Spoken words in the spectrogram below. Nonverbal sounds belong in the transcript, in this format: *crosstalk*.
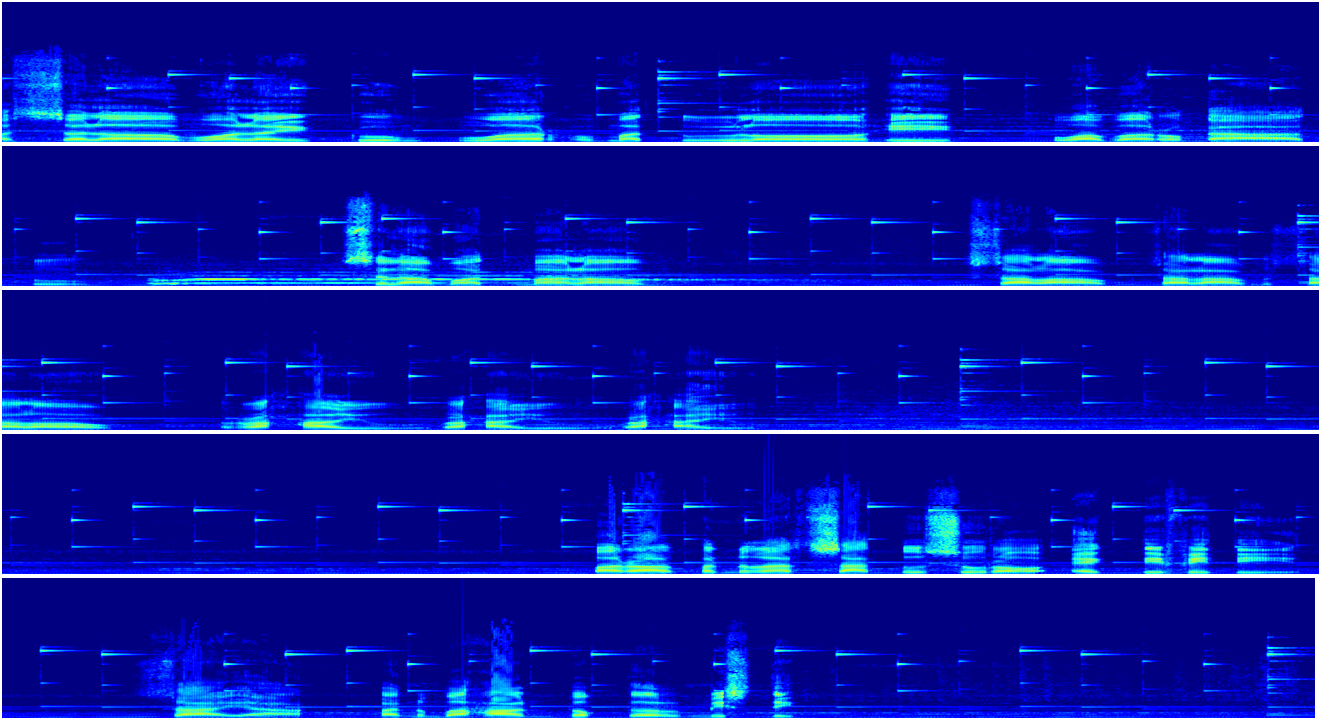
Assalamualaikum warahmatullahi wabarakatuh. Selamat malam. Salam, salam, salam. Rahayu, rahayu, rahayu. Para pendengar satu suro activity, saya Panembahan Dokter Mistik.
